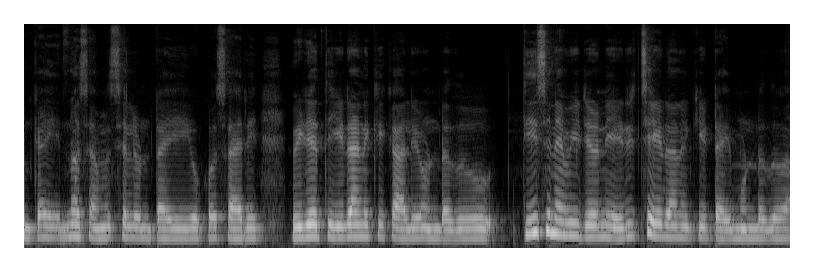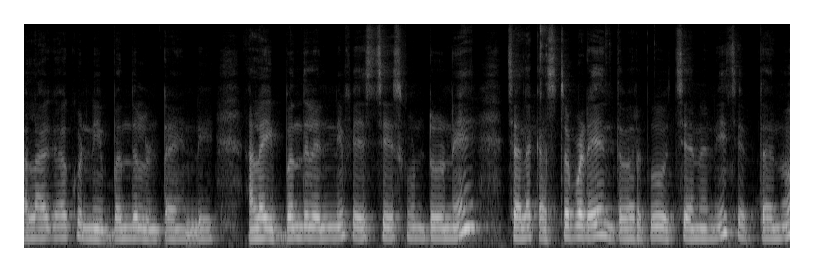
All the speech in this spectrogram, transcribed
ఇంకా ఎన్నో సమస్యలు ఉంటాయి. ఒక్కోసారి వీడియో తీయడానికి ఖాళీ ఉండదు. తీసిన వీడియోని ఎడిట్ చేయడానికి టైం ఉండదు. అలాగా కొన్ని ఇబ్బందులు ఉంటాయండి అలా ఇబ్బందులన్నీ ఫేస్ చేసుకుంటూనే చాలా కష్టపడే ఇంతవరకు వచ్చానని చెప్తాను.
